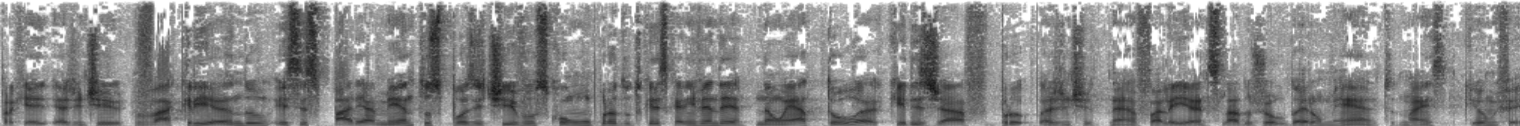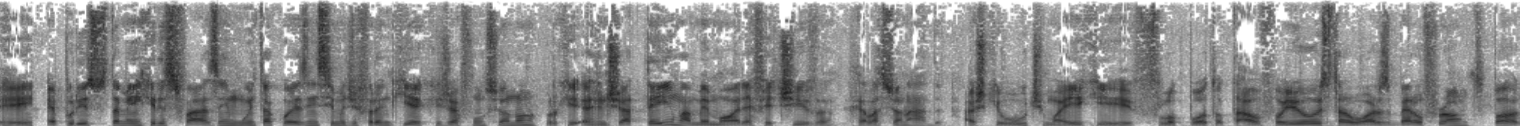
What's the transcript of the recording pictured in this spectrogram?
Pra que a gente vá criando esses pareamentos positivos com o produto que eles querem vender. Não é à toa que eles já. Pro, a gente, né? Falei antes lá do jogo do Iron Man e tudo mais, que eu me ferrei. É por isso também que eles fazem muita coisa em cima de franquia que já funcionou. Porque a gente já tem uma memória afetiva relacionada. Acho que o último aí que flopou total foi o Star Wars Battlefront. Pô,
